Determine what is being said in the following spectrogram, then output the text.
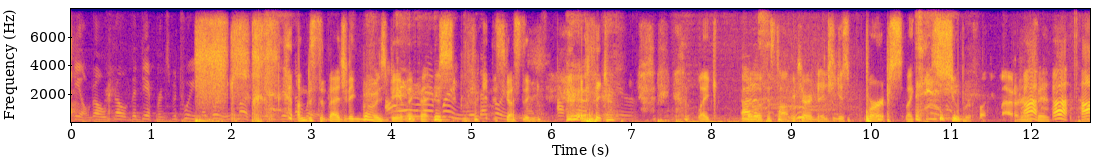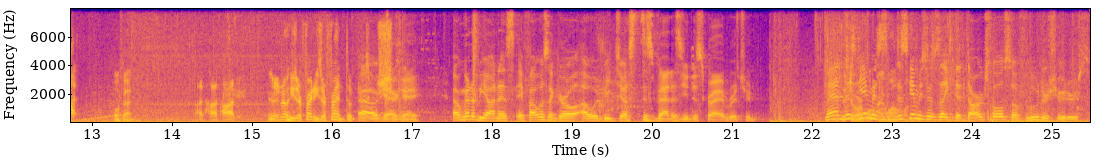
still don't know the difference between the green mushrooms and the I'm just imagining Bose being like that, just Bring fucking disgusting. ones. I'll And put like, it here. like Lilith is talking to her, and then she just burps like super fucking loud on her Ah, face. ah, hot. Oh god. Hot, hot, hot. No, no, no, he's our friend. He's our friend. Don't, Oh, don't okay, him. okay. I'm gonna be honest. If I was a girl, I would be just as bad as you describe, Richard. Man, this Adorable, game is this one. game is just like the Dark Souls of looter shooters.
